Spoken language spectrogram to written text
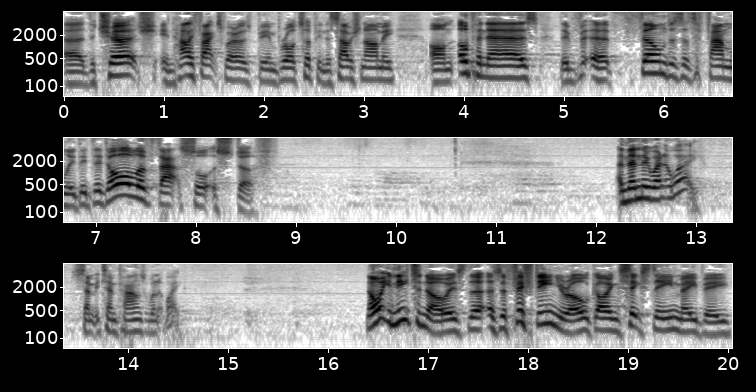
uh, the church in Halifax, where I was being brought up in the Salvation Army, on open airs. They uh, filmed us as a family. They did all of that sort of stuff. And then they went away. Sent me £10, went away. Now, what you need to know is that as a 15 year old, going 16 maybe,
